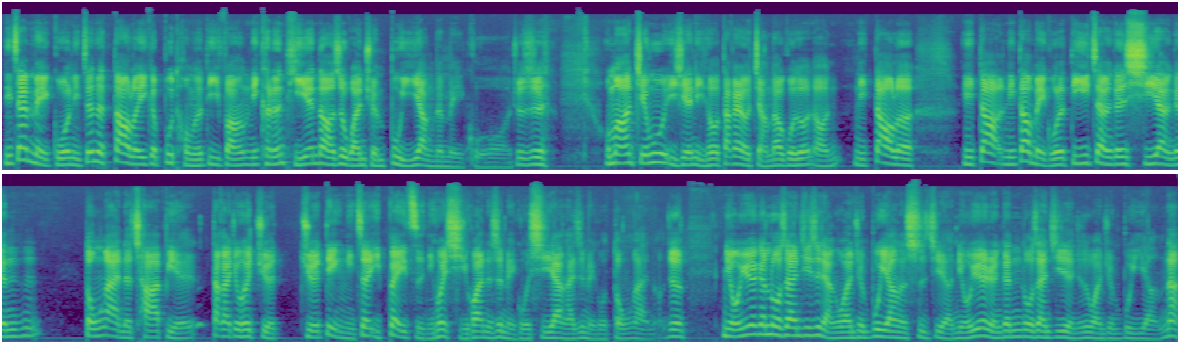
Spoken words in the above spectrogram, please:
你在美国，你真的到了一个不同的地方，你可能体验到的是完全不一样的美国。就是我们好像节目以前里头大概有讲到过说，哦，你到了。你到你到美国的第一站跟西岸跟东岸的差别，大概就会决决定你这一辈子你会喜欢的是美国西岸还是美国东岸哦。就是纽约跟洛杉矶是两个完全不一样的世界啊，纽约人跟洛杉矶人就是完全不一样。那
